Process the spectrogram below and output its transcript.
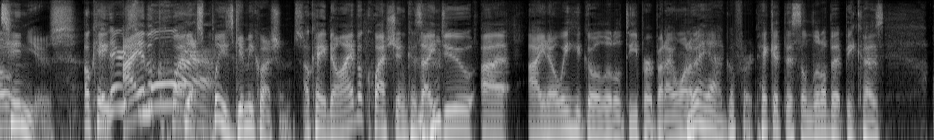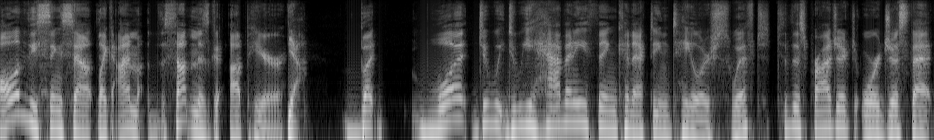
continues. Okay, There's I have more. a question. Yes, please give me questions. Okay, no, I have a question because I do. Uh, I know we could go a little deeper, but I want Oh, to yeah, go for it. pick at this a little bit because all of these things sound like I'm something is up here. Yeah. But what do we do? We have anything connecting Taylor Swift to this project, or just that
